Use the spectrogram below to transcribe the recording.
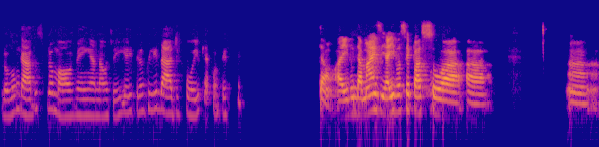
prolongados, promovem analgeia e tranquilidade. Foi o que aconteceu. Então, aí ainda mais, e aí você passou a, a, a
